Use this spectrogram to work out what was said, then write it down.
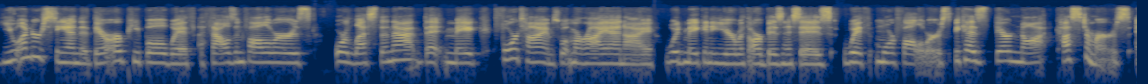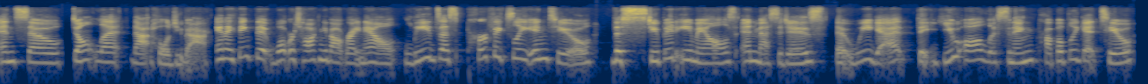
you understand that there are people with a thousand followers, or less than that that make four times what Mariah and I would make in a year with our businesses with more followers because they're not customers. And so don't let that hold you back. And I think that what we're talking about right now leads us perfectly into the stupid emails and messages that we get that you all listening probably get to.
